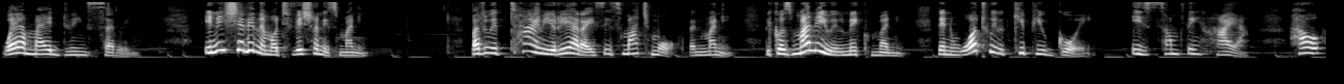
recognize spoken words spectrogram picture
Why am I doing selling? Initially, the motivation is money. But with time, you realize it's much more than money because money will make money. Then what will keep you going is something higher. How,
